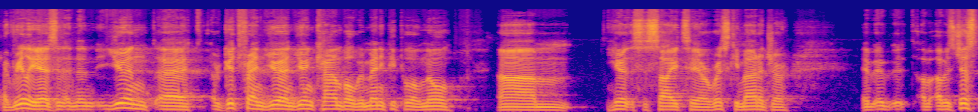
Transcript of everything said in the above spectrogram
It really is. And, you and uh, our good friend Ewan, Ewan Campbell, who many people will know um, here at the Society, our whiskey manager, It, it, I was just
